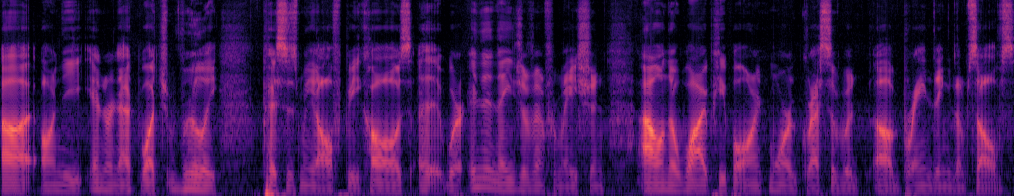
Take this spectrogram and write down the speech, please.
uh, on the internet, which really pisses me off because uh, we're in an age of information. I don't know why people aren't more aggressive with uh, branding themselves.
